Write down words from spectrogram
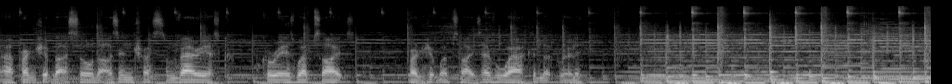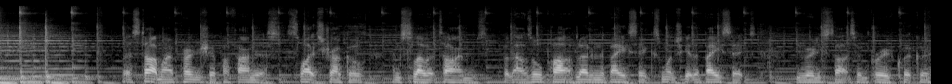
uh, apprenticeship that I saw that I was interested in various careers websites, apprenticeship websites, everywhere I could look really. At the start of my apprenticeship I found it a slight struggle and slow at times, but that was all part of learning the basics. Once you get the basics, you really start to improve quickly.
